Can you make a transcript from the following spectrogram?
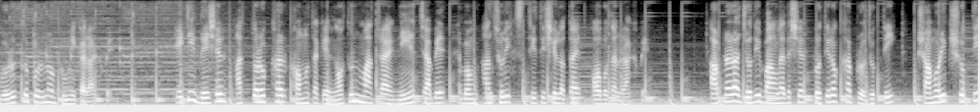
গুরুত্বপূর্ণ ভূমিকা রাখবে। এটি দেশের আত্মরক্ষার ক্ষমতাকে নতুন মাত্রায় নিয়ে যাবে এবং আঞ্চলিক স্থিতিশীলতায় অবদান রাখবে। আপনারা যদি বাংলাদেশের প্রতিরক্ষা প্রযুক্তি, সামরিক শক্তি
